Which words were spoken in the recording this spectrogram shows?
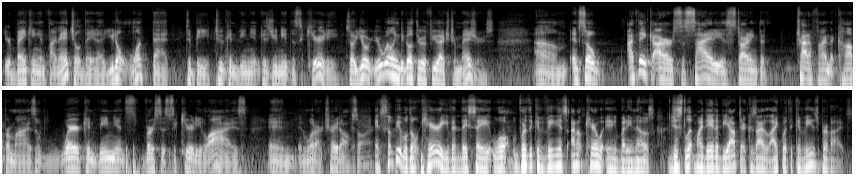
your banking and financial data, you don't want that to be too convenient because you need the security. So you're you're willing to go through a few extra measures, um, and so I think our society is starting to try to find the compromise of where convenience versus security lies. And, and what our trade offs are. And some people don't care even. They say, well, mm. for the convenience, I don't care what anybody knows. Just let my data be out there because I like what the convenience provides.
